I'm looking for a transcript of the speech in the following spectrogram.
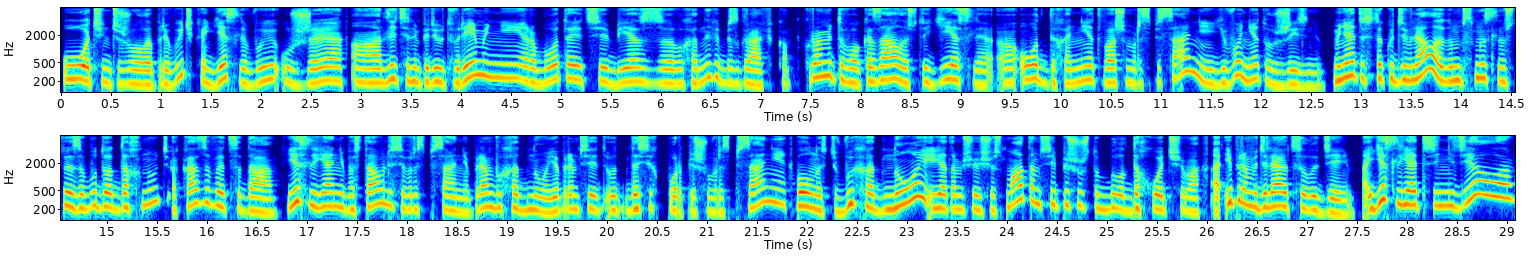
очень тяжелая привычка, если вы уже а, длительный период времени работаете без без выходных и без графика. Кроме того, оказалось, что если э, отдыха нет в вашем расписании, его нету в жизни. Меня это все так удивляло. Я думаю, в смысле, ну что я забуду отдохнуть? Оказывается, да. Если я не поставлю себе в расписание прям выходной, я прям себе вот до сих пор пишу в расписании полностью выходной, и я там еще еще с матом себе пишу, чтобы было доходчиво, а, и прям выделяю целый день. А если я это себе не делала,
